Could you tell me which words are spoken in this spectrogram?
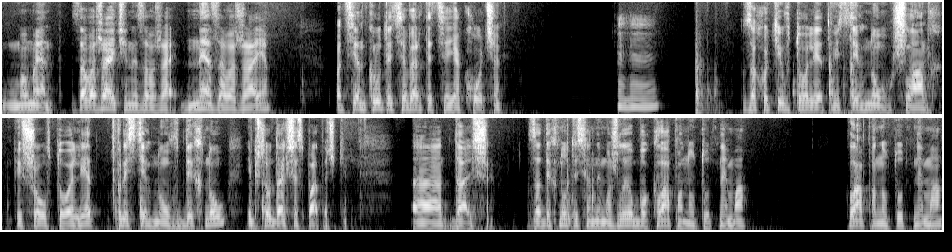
момент, заважає чи не заважає? Не заважає. Пацієнт крутиться, вертиться як хоче. Угу. Захотів в туалет, відстігнув шланг, пішов в туалет, пристігнув, вдихнув і пішов далі спаточки. Е, далі. Задихнутися неможливо, бо клапану тут нема. Клапану тут нема.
